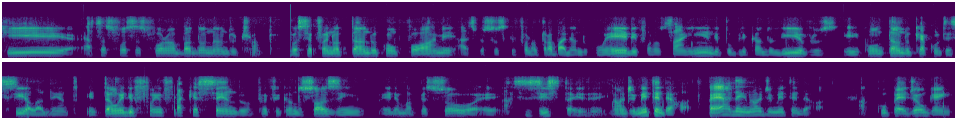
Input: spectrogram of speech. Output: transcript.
que essas forças foram abandonando o Trump. Você foi notando conforme as pessoas que foram trabalhando com ele foram saindo e publicando livros e contando o que acontecia lá dentro. Então ele foi enfraquecendo, foi ficando sozinho. Ele é uma pessoa é, narcisista, ele não admite admitem derrota. Perdem não admitem derrota. A culpa é de alguém.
